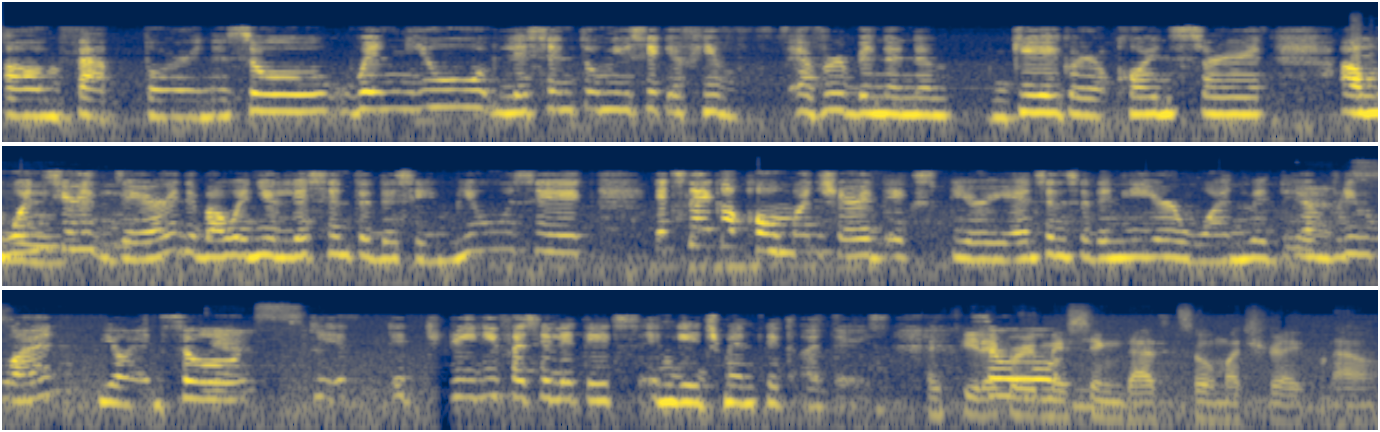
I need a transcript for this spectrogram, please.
um, factor. No? So, when you listen to music, if you've ever been in a gig or a concert, um, Mhm. once you're there, di ba, when you listen to the same music, it's like a common shared experience and suddenly you're one with Yes. everyone. Yun. So, Yes. it, it really facilitates engagement with others. I feel So- like we're missing that so much right now.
